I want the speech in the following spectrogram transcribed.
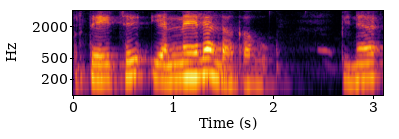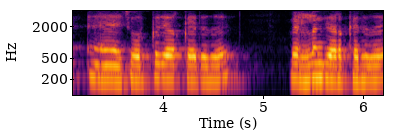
പ്രത്യേകിച്ച് എണ്ണയിലേ ഉണ്ടാക്കാവൂ. പിന്നെ ചോർക്ക് ചേർക്കരുത് വെള്ളം ചേർക്കരുത്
